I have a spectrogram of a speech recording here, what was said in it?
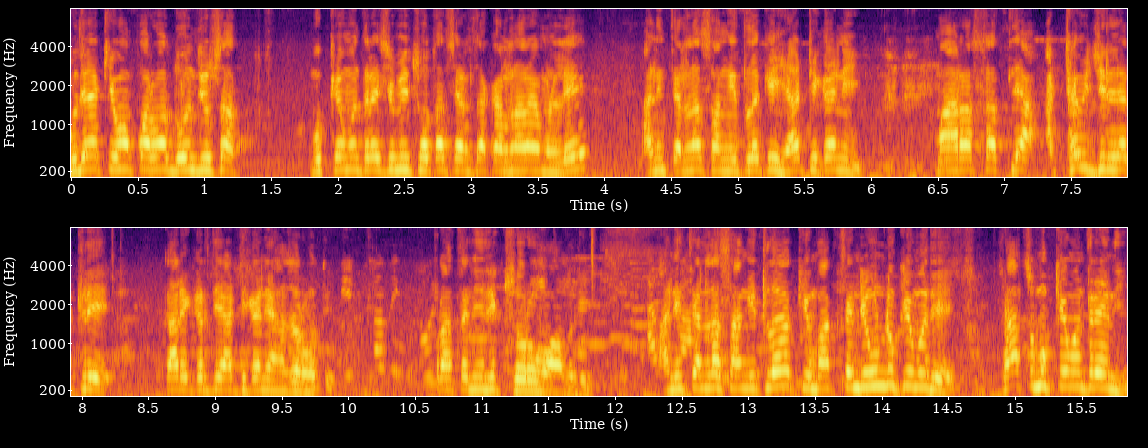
उद्या किंवा परवा दोन दिवसात मुख्यमंत्र्याशी मी स्वतः चर्चा करणार आहे म्हणले आणि त्यांना सांगितलं की ह्या ठिकाणी महाराष्ट्रातल्या अठ्ठावीस जिल्ह्यातले कार्यकर्ते या ठिकाणी हजर होते. प्रातिनिधिक स्वरूपामध्ये. आणि त्यांना सांगितलं की मागच्या निवडणुकीमध्ये ह्याच मुख्यमंत्र्यांनी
